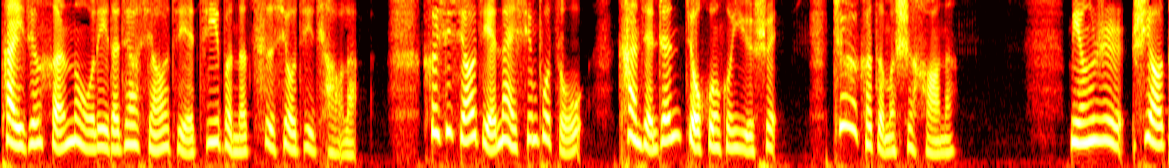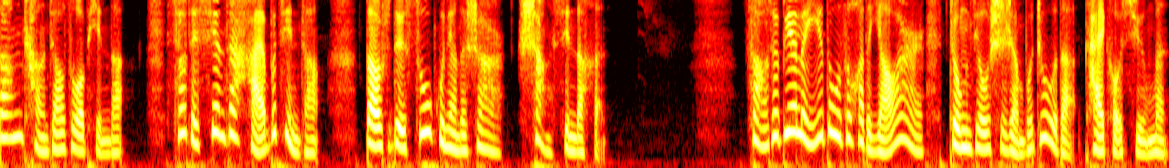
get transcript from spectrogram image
她已经很努力的教小姐基本的刺绣技巧了，可惜小姐耐心不足，看见针就昏昏欲睡。这可怎么是好呢？明日是要当场交作品的，小姐现在还不紧张，倒是对苏姑娘的事儿上心的很。早就憋了一肚子话的瑶儿，终究是忍不住的开口询问：“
